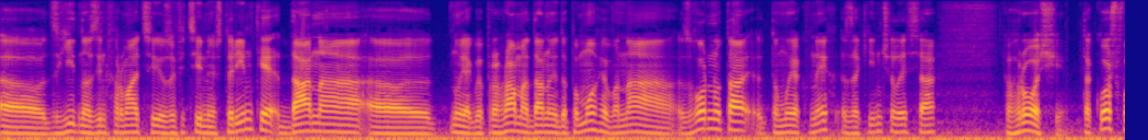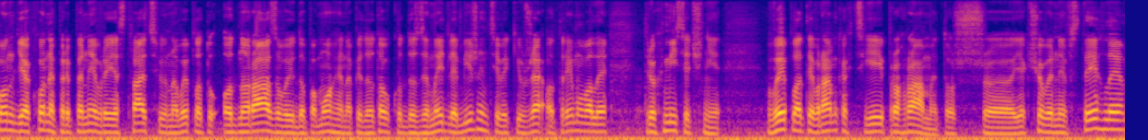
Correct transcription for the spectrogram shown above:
е, згідно з інформацією з офіційної сторінки, дана е, ну, якби програма даної допомоги вона згорнута, тому як в них закінчилися гроші. Також фонд Діакони припинив реєстрацію на виплату одноразової допомоги на підготовку до зими для біженців, які вже отримували трьохмісячні виплати в рамках цієї програми. Тож, е, якщо ви не встигли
